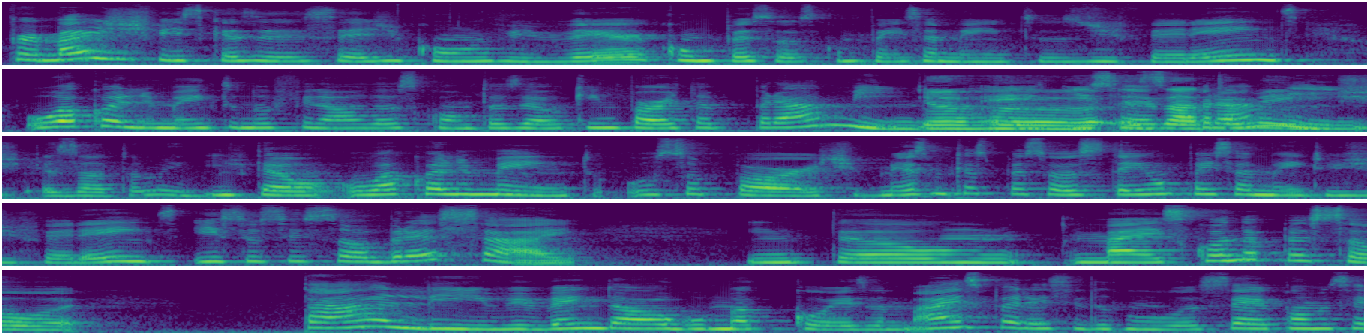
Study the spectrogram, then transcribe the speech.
por mais difícil que às vezes seja conviver com pessoas com pensamentos diferentes, o acolhimento, no final das contas, é o que importa pra mim. É- Isso é pra mim. exatamente. Então, o acolhimento, o suporte, mesmo que as pessoas tenham pensamentos diferentes, isso se sobressai. Então, mas quando a pessoa tá ali vivendo alguma coisa mais parecida com você, é como se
